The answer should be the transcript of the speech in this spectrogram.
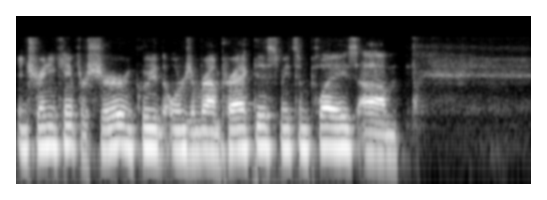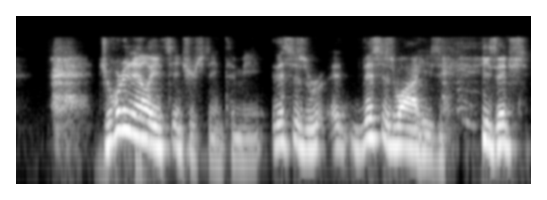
in training camp for sure, including the Orange and Brown practice, made some plays. Um, Jordan Elliott's interesting to me. This is this is why he's he's interesting.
